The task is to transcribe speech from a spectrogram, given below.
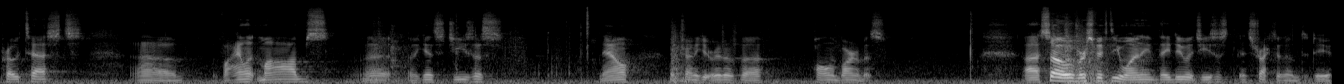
protests, uh, violent mobs uh, against Jesus. Now they're trying to get rid of uh, Paul and Barnabas. Uh, so, verse 51, they do what Jesus instructed them to do.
